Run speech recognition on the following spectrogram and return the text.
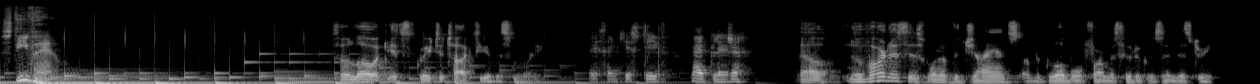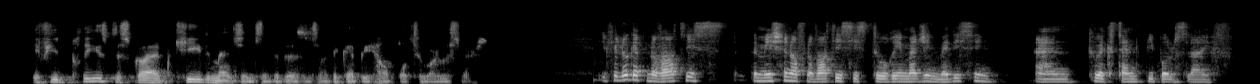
Steve Hamm. So, Loic, it's great to talk to you this morning. Thank you, Steve. My pleasure. Now, Novartis is one of the giants of the global pharmaceuticals industry. If you'd please describe key dimensions of the business, I think that'd be helpful to our listeners. If you look at Novartis, the mission of Novartis is to reimagine medicine and to extend people's life.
